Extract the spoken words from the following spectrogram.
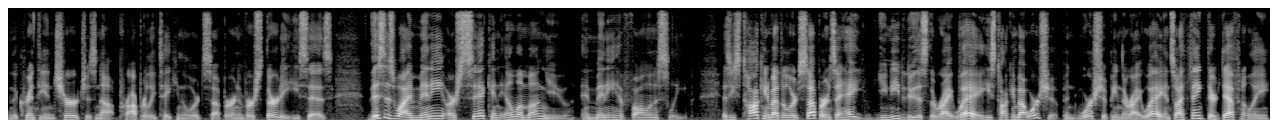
And the Corinthian church is not properly taking the Lord's Supper. And in verse 30, he says, This is why many are sick and ill among you, and many have fallen asleep. As he's talking about the Lord's Supper and saying, hey, you need to do this the right way, he's talking about worship and worshiping the right way. And so I think they're definitely,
